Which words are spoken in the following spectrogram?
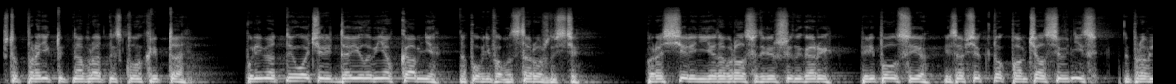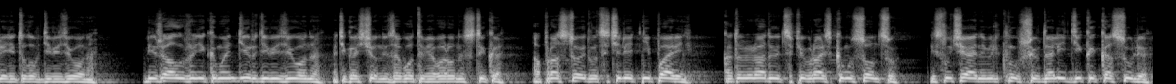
чтобы проникнуть на обратный склон хребта. Пулеметная очередь давила меня в камни, напомнив об осторожности. По расщелине я добрался до вершины горы, переполз ее и со всех ног помчался вниз в направлении тылов дивизиона. Бежал уже не командир дивизиона, отягощенный заботами обороны стыка, а простой двадцатилетний парень, который радуется февральскому солнцу и случайно мелькнувший вдали дикой косуле.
